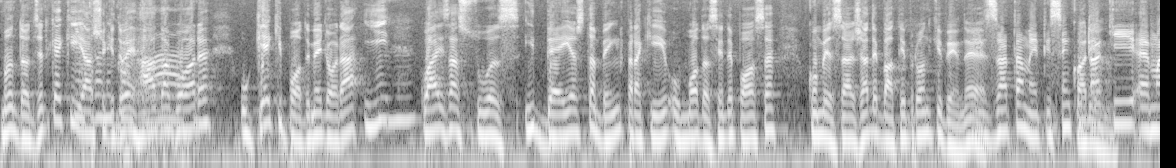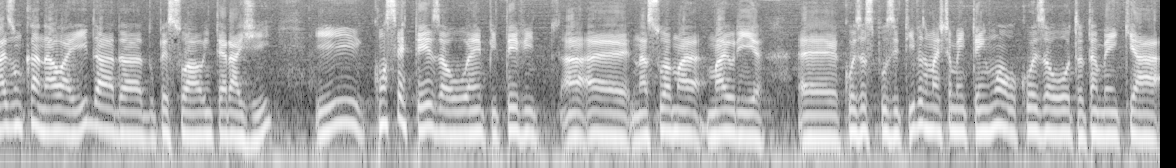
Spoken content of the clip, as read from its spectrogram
mandando, dizendo o que é que Entrando acha que deu errado agora, o que é que pode melhorar e uhum. quais as suas ideias também para que o Moda Center possa começar já a debater para o ano que vem, né? Exatamente. E sem contar Mariana. que é mais um canal aí da, da do pessoal interagir e com certeza o EMP teve, a, a, na sua ma maioria, é, coisas positivas, mas também tem uma coisa ou outra também que a.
